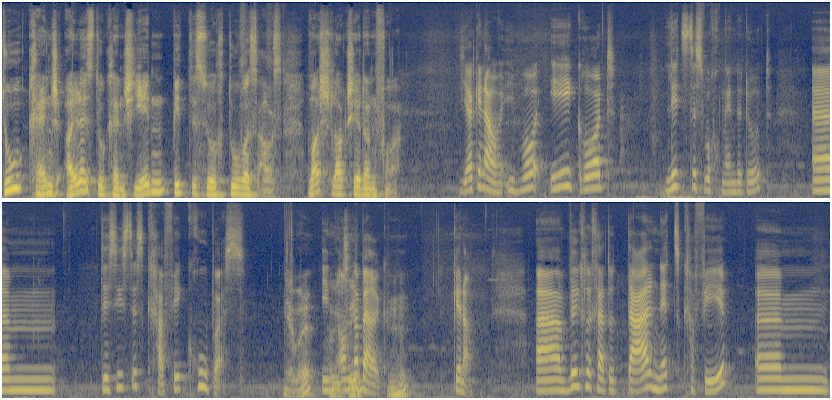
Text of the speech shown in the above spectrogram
Du kennst alles, du kennst jeden, bitte such du was aus. Was schlagst du dir dann vor? Ja, genau. Ich war eh gerade letztes Wochenende dort. Ähm, das ist das Café Grubers Jawohl. in. Angerberg. Mhm. Genau. Äh, wirklich ein total nettes Café. Ähm,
